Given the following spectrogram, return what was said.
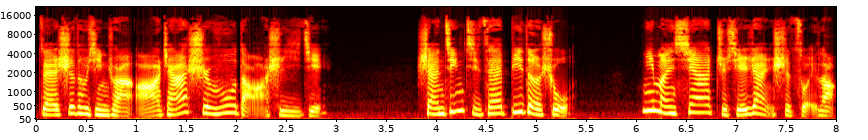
在《使徒行传》二章十五到二十一节，圣经记载彼得说：“你们想这些人是醉了，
